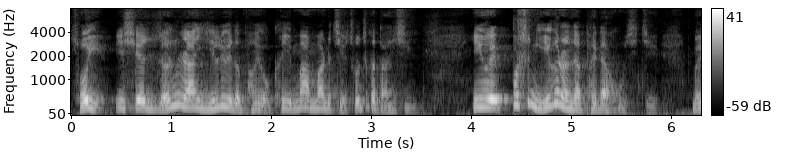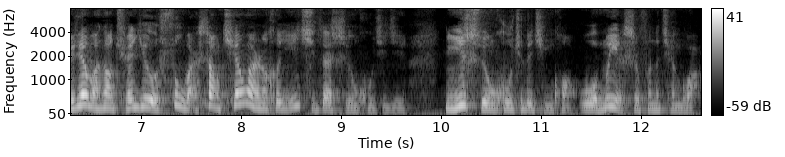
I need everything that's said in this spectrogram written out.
所以一些仍然疑虑的朋友可以慢慢的解除这个担心，因为不是你一个人在佩戴呼吸机，每天晚上全球有数百上千万人和你一起在使用呼吸机，你使用呼吸的情况，我们也十分的牵挂。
